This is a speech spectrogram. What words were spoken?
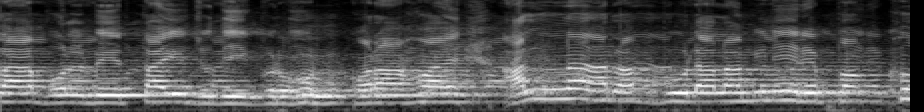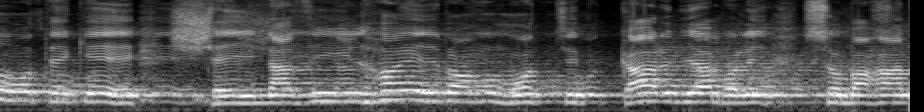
যা বলবে তাই যদি গ্রহণ করা হয়, আল্লাহ রব্বুল আলমিনের পক্ষ থেকে সেই নাজিল হয় রহমত, চিৎকার যা বলি সুবাহান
